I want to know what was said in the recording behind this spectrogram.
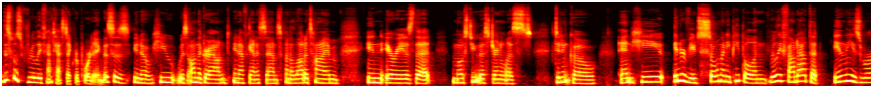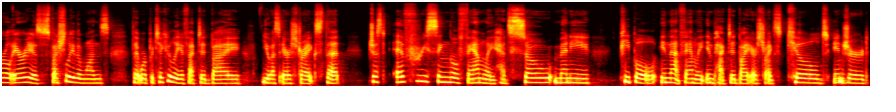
this was really fantastic reporting. This is, you know, he was on the ground in Afghanistan, spent a lot of time in areas that most US journalists didn't go. And he interviewed so many people and really found out that in these rural areas, especially the ones that were particularly affected by US airstrikes, that just every single family had so many people in that family impacted by airstrikes, killed, injured.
